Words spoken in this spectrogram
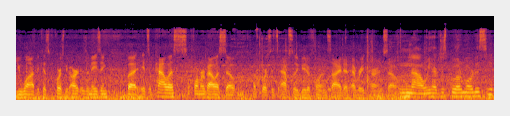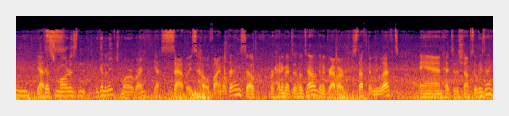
you want. Because of course the art is amazing, but it's a palace, a former palace, so of course it's absolutely beautiful inside at every turn. So Now we have to explore more the city Yes. because tomorrow is we're gonna leave tomorrow, right? yes, sadly, so final day. So we're heading back to the hotel. Gonna grab our stuff that we left and head to the Champs Elysees.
